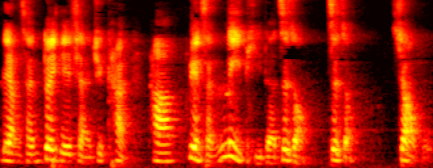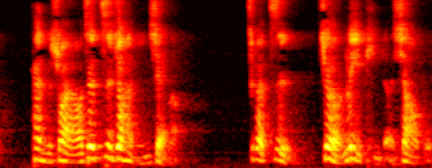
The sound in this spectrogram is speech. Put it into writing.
两层堆叠起来去看，它变成立体的这种这种效果，看得出来哦，这字就很明显了，这个字就有立体的效果，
